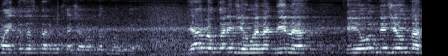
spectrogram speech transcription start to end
माहितीच असणार मी कशाबद्दल बोलतो ज्या लोकांनी जेवायला दिलं ते येऊन ते जेवतात.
